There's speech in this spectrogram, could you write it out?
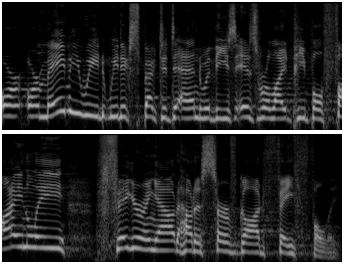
Or, or maybe we'd, we'd expect it to end with these Israelite people finally figuring out how to serve God faithfully.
